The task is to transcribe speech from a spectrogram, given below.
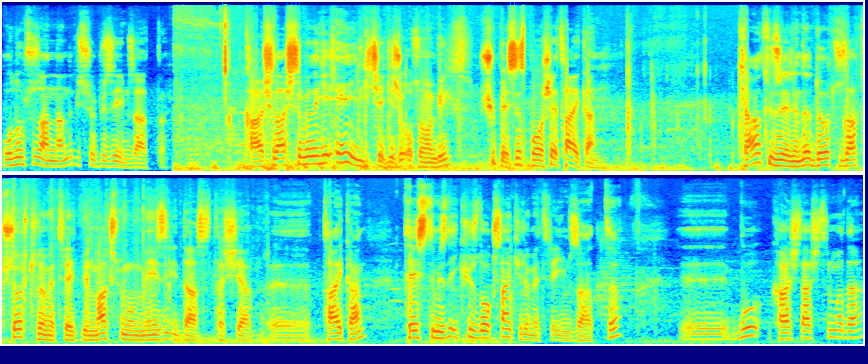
olumsuz anlamda bir sürprize imza attı. Karşılaştırmadaki en ilgi çekici otomobil şüphesiz Porsche Taycan. Kağıt üzerinde 464 kilometrelik bir maksimum menzil iddiası taşıyan e, Taycan testimizde 290 kilometre imza attı. E, bu karşılaştırmada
